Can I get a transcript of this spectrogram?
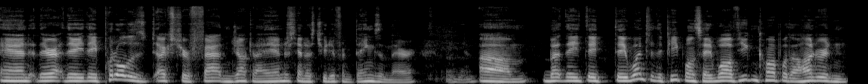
and they they they put all this extra fat and junk, and I understand there's two different things in there. Mm-hmm. Um, but they, they they went to the people and said, well, if you can come up with a hundred and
